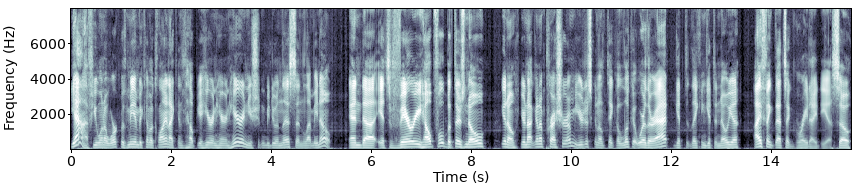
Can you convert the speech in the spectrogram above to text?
yeah, if you want to work with me and become a client, I can help you here and here and here, and you shouldn't be doing this, and let me know. And uh, it's very helpful, but there's no, you know, you're not going to pressure them. You're just going to take a look at where they're at, get to, they can get to know you. I think that's a great idea. So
